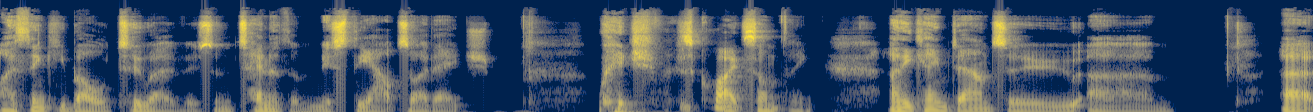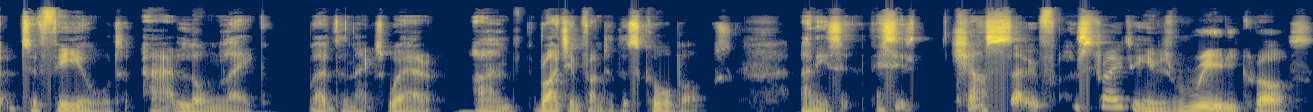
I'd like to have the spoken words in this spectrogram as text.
I think he bowled two overs and 10 of them missed the outside edge, which was quite something. And he came down to, um, uh, to field at long leg at the next where and right in front of the score box. And he said, This is just so frustrating. He was really cross.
